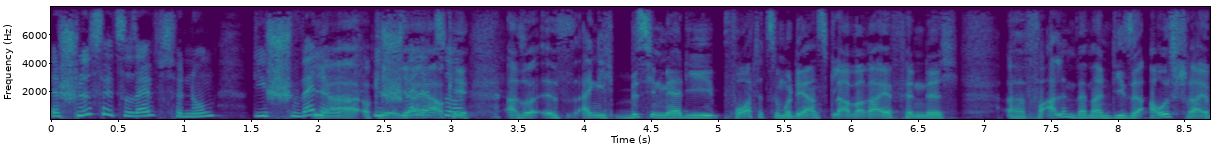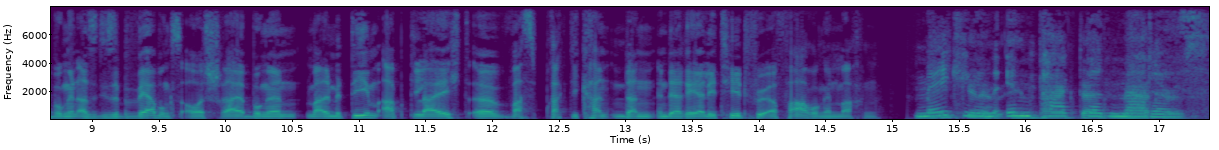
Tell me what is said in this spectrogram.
der Schlüssel zur Selbstfindung, die Schwelle, Ja, die okay, ja, Schwelle ja, zur okay. Also es ist eigentlich ein bisschen mehr die Pforte zur modernen Sklaverei, finde ich. Äh, vor allem, wenn man diese Ausschreibungen, also diese Bewerbungsausschreibungen mal mit dem abgleicht, äh, was Praktikanten dann in der Realität für Erfahrungen machen. Making an impact that matters.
